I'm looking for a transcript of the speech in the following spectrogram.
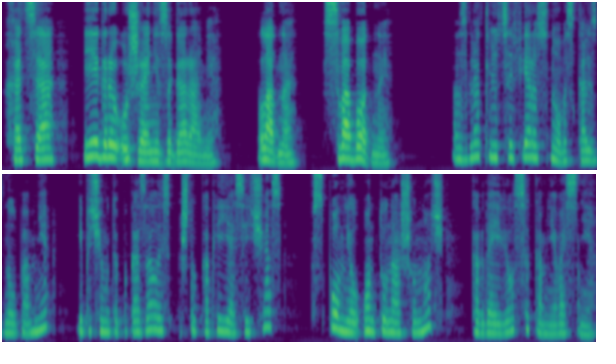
Хотя игры уже не за горами. Ладно, свободны. Взгляд Люцифера снова скользнул по мне, и почему-то показалось, что, как и я сейчас, вспомнил он ту нашу ночь, когда явился ко мне во сне.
